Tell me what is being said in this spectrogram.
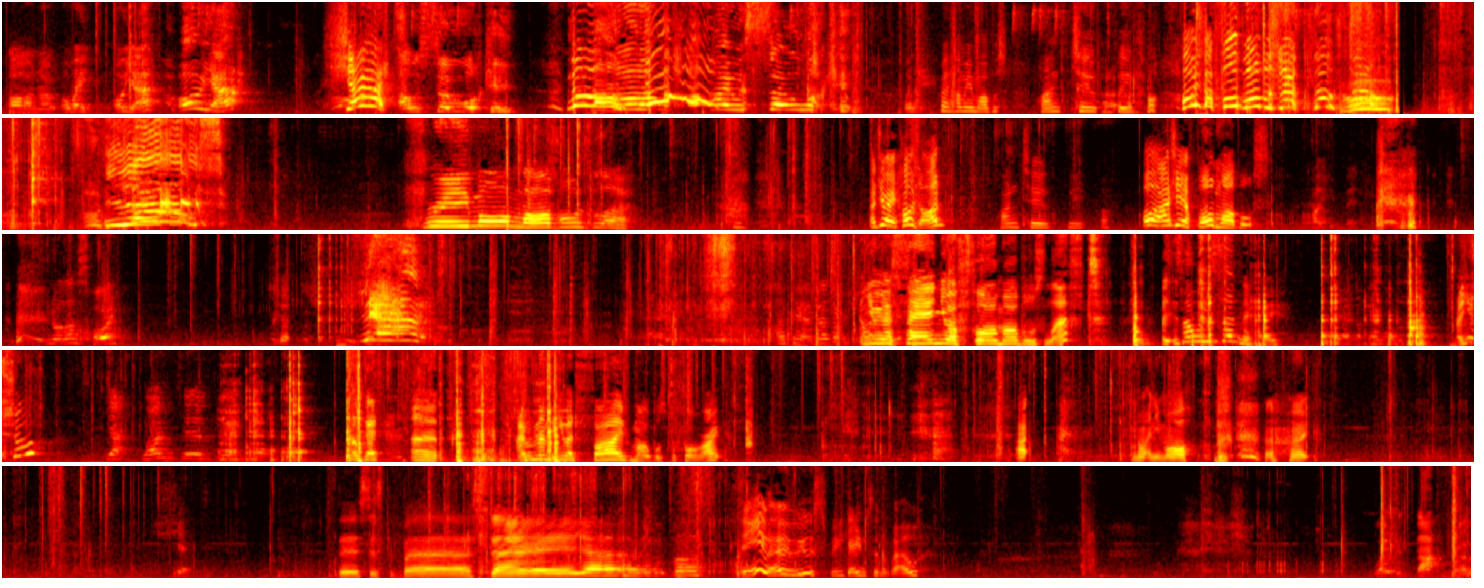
Oh no. Oh wait. Oh yeah. Oh yeah. Shit! I was so lucky. No! Oh, no! I was so lucky. Okay. How many marbles? One, two, three, four. Oh, I got four marbles left. No! yes! Three more marbles left. Actually, wait, hold on. One, two, three, four. Oh, actually, have four marbles. You bitch. no, fine. Shit. Yeah! Okay, I'm gonna take a shot. You were saying you have four marbles left? Is that what you said, Nikki? Yeah, I got four. Are you sure? Yeah, one, two, three, four. Okay. Uh, I remember you had five marbles before, right? I, not anymore. Alright. This is the best day ever. Anyway, we lose three games in a row. Where did that go?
